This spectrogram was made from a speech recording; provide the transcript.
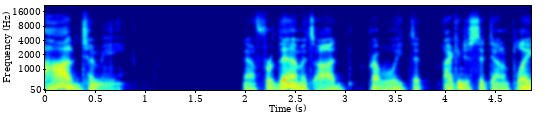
odd to me. Now, for them, it's odd probably that I can just sit down and play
